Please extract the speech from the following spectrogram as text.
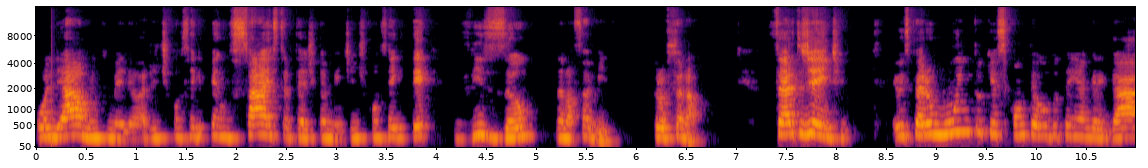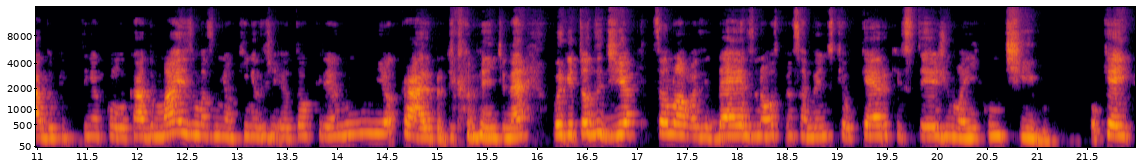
olhar muito melhor, a gente consegue pensar estrategicamente, a gente consegue ter visão da nossa vida profissional. Certo, gente? Eu espero muito que esse conteúdo tenha agregado, que tenha colocado mais umas minhoquinhas. Eu estou criando um minhocário praticamente, né? Porque todo dia são novas ideias, novos pensamentos que eu quero que estejam aí contigo, ok?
